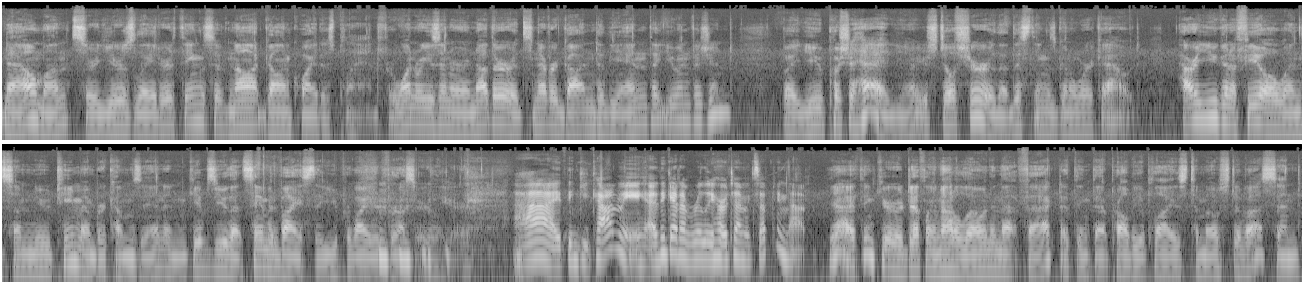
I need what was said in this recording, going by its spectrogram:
Now, months or years later, things have not gone quite as planned. For one reason or another, it's never gotten to the end that you envisioned, but you push ahead. You know, you're still sure that this thing is going to work out. How are you going to feel when some new team member comes in and gives you that same advice that you provided for us earlier? Ah, I think you caught me. I think I'd have a really hard time accepting that. Yeah, I think you're definitely not alone in that fact. I think that probably applies to most of us and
